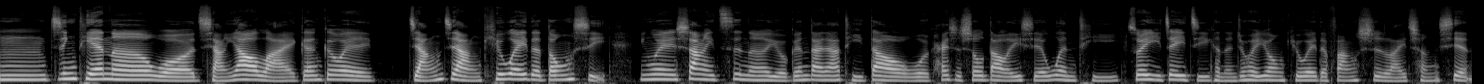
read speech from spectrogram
嗯，今天呢，我想要来跟各位讲讲 Q&A 的东西。因为上一次呢，有跟大家提到，我开始收到了一些问题，所以这一集可能就会用 Q&A 的方式来呈现。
